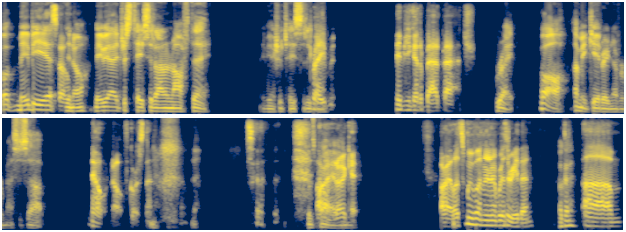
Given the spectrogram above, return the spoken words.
But maybe it, So- you know, maybe I just tasted on an off day. Maybe I should taste it again. Right. Maybe you got a bad batch. Right. Well, I mean, Gatorade never messes up. No, no, of course not. No. So- All right, okay. All right, let's move on to number three then. Okay. Um,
